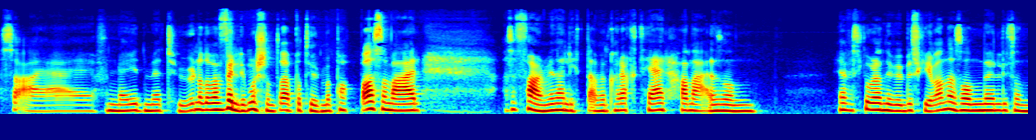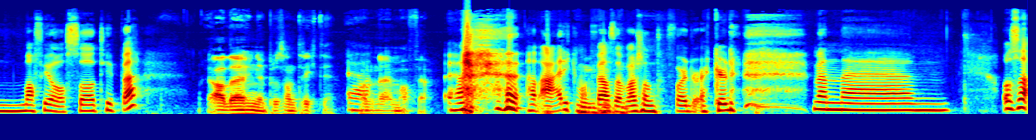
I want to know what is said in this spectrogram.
så er jeg fornøyd med turen, og det var veldig morsomt å være på tur med pappa, som er Altså, faren min er litt av en karakter. Han er en sånn Jeg vet ikke hvordan du vil beskrive han, en sånn litt sånn mafioso-type. Ja, det er 100 riktig. Ja. Han er mafia. Ja, han er ikke mafia, altså, bare sånn for the record. Men eh, Og så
